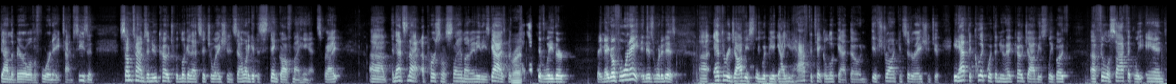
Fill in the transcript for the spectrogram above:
down the barrel of a four and eight time season sometimes a new coach would look at that situation and say, I want to get the stink off my hands, right? Um, and that's not a personal slam on any of these guys, but right. collectively they're they may go four and eight. It is what it is. Uh, Etheridge obviously would be a guy you'd have to take a look at though and give strong consideration to. He'd have to click with the new head coach, obviously, both uh, philosophically and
